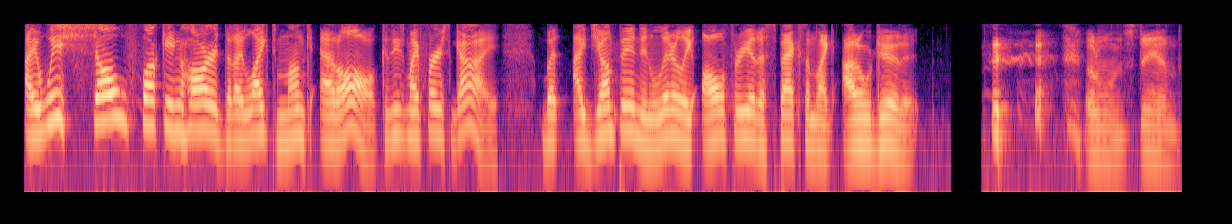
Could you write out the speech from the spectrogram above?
I wish so fucking hard that I liked Monk at all because he's my first guy. But I jump in and literally all three of the specs, I'm like, I don't get it. I don't understand.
